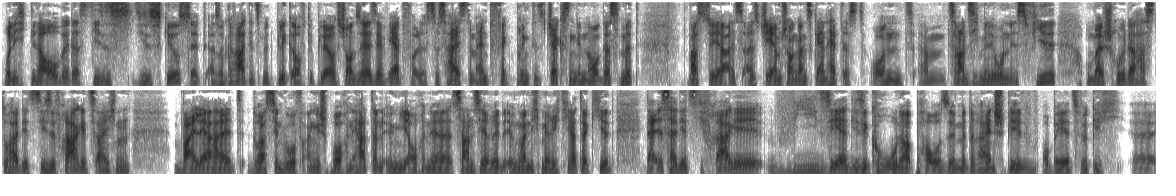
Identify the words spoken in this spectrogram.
Und ich glaube, dass dieses, dieses Skillset, also gerade jetzt mit Blick auf die Playoffs, schon sehr, sehr wertvoll ist. Das heißt, im Endeffekt bringt jetzt Jackson genau das mit, was du ja als, als GM schon ganz gern hättest. Und ähm, 20 Millionen ist viel. Und bei Schröder hast du halt jetzt diese Fragezeichen, weil er halt, du hast den Wurf angesprochen, er hat dann irgendwie auch in der Sun-Serie irgendwann nicht mehr richtig attackiert. Da ist halt jetzt die Frage, wie sehr diese Corona-Pause mit reinspielt, ob er jetzt wirklich äh,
